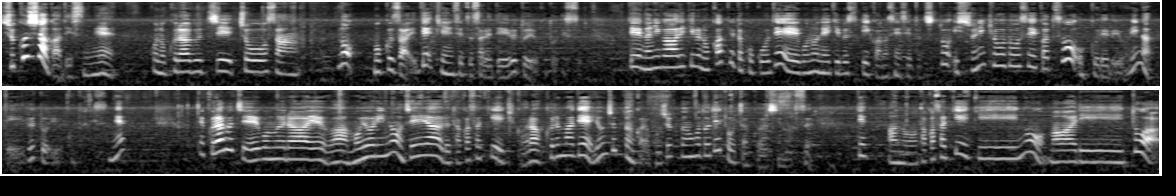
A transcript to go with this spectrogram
宿舎がですねこの倉淵町産の木材で建設されているということです。で何ができるのかっていうとここで英語のネイティブスピーカーの先生たちと一緒に共同生活を送れるようになっているということですね。で倉淵英語村へは最寄りの JR 高崎駅から車で40分から50分ほどで到着しますであの高崎駅の周りとは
